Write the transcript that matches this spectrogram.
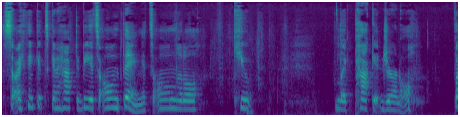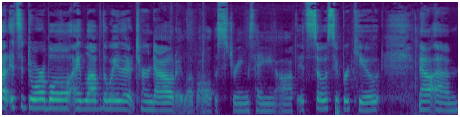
So I think it's going to have to be its own thing, its own little cute, like pocket journal. But it's adorable. I love the way that it turned out. I love all the strings hanging off. It's so super cute. Now, um,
